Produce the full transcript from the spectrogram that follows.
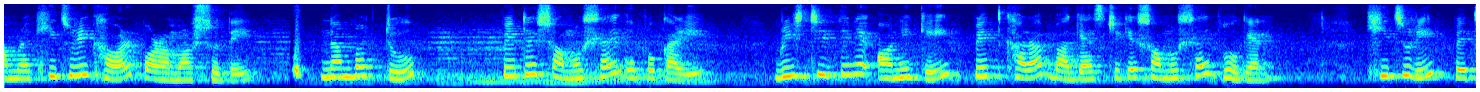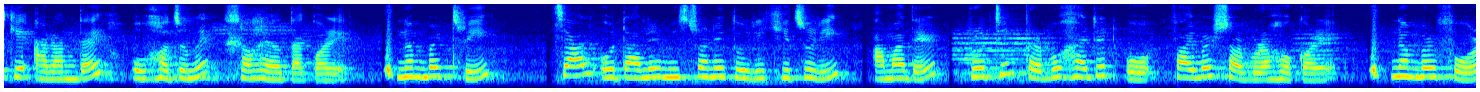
আমরা খিচুড়ি খাওয়ার পরামর্শ দেই। নাম্বার টু পেটের সমস্যায় উপকারী। বৃষ্টির দিনে অনেকেই পেট খারাপ বা গ্যাস্ট্রিকের সমস্যায় ভোগেন। খিচুড়ি পেটকে আরাম দেয় ও হজমে সহায়তা করে। নাম্বার থ্রি, চাল ও ডালের মিশ্রণে তৈরি খিচুড়ি আমাদের প্রোটিন, কার্বোহাইড্রেট ও ফাইবার সরবরাহ করে। নাম্বার ফোর,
